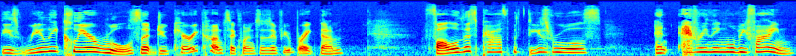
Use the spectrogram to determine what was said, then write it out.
these really clear rules that do carry consequences if you break them. Follow this path with these rules, and everything will be fine.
